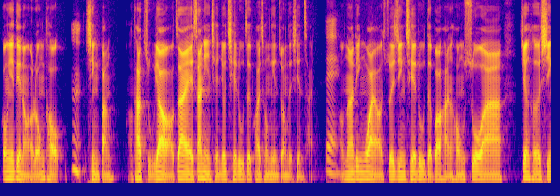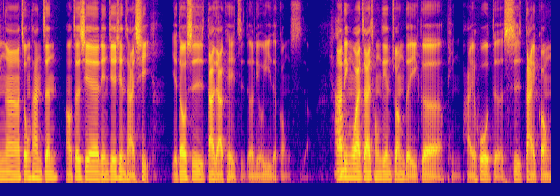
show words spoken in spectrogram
工业电脑龙头，嗯，信邦，它主要在三年前就切入这块充电桩的线材。对，好，那另外哦，最近切入的包含宏硕啊、建和兴啊、中探针，哦，这些连接线材器也都是大家可以值得留意的公司哦。那另外，在充电桩的一个品牌或者是代工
